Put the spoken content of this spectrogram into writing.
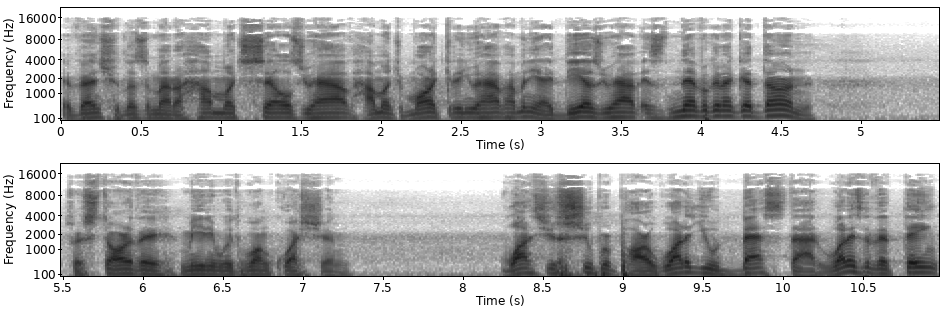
eventually, it doesn't matter how much sales you have, how much marketing you have, how many ideas you have, it's never gonna get done. So I started the meeting with one question What is your superpower? What are you best at? What is the thing?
